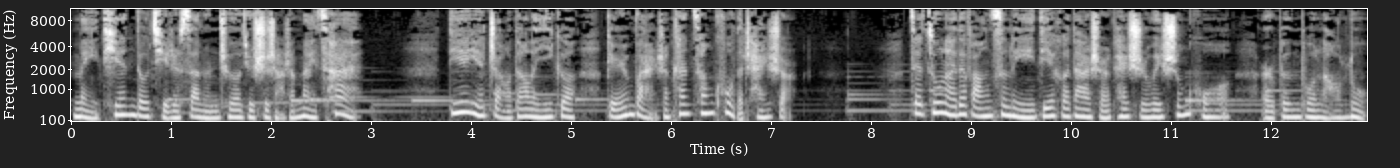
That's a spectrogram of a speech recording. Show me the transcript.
每天都骑着三轮车去市场上卖菜。爹也找到了一个给人晚上看仓库的差事儿，在租来的房子里，爹和大婶开始为生活而奔波劳碌。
